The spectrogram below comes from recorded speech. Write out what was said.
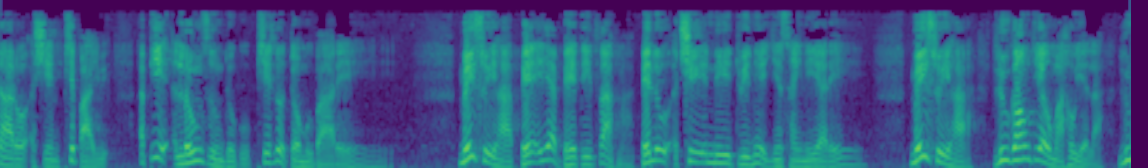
ဏတော်အရှင်ဖြစ်ပါ၍အပြစ်အလုံးစုံတို့ကိုဖြေလွှတ်တော်မူပါတယ်မိษွေဟာဘယ်အရက်ဘယ်ဒီသမှာဘယ်လိုအခြေအနေတွေနဲ့ရင်ဆိုင်နေရတယ် မိษွေဟာလူကောင်းတယောက်မှဟုတ်ရဲ့လားလူ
